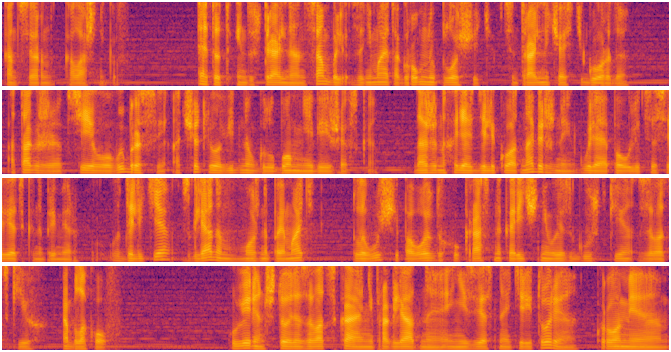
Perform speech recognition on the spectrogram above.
концерн Калашников. Этот индустриальный ансамбль занимает огромную площадь в центральной части города, а также все его выбросы отчетливо видно в голубом небе Ижевска. Даже находясь далеко от набережной, гуляя по улице Советской, например, вдалеке взглядом можно поймать плывущие по воздуху красно-коричневые сгустки заводских облаков. Уверен, что это заводская непроглядная и неизвестная территория, кроме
